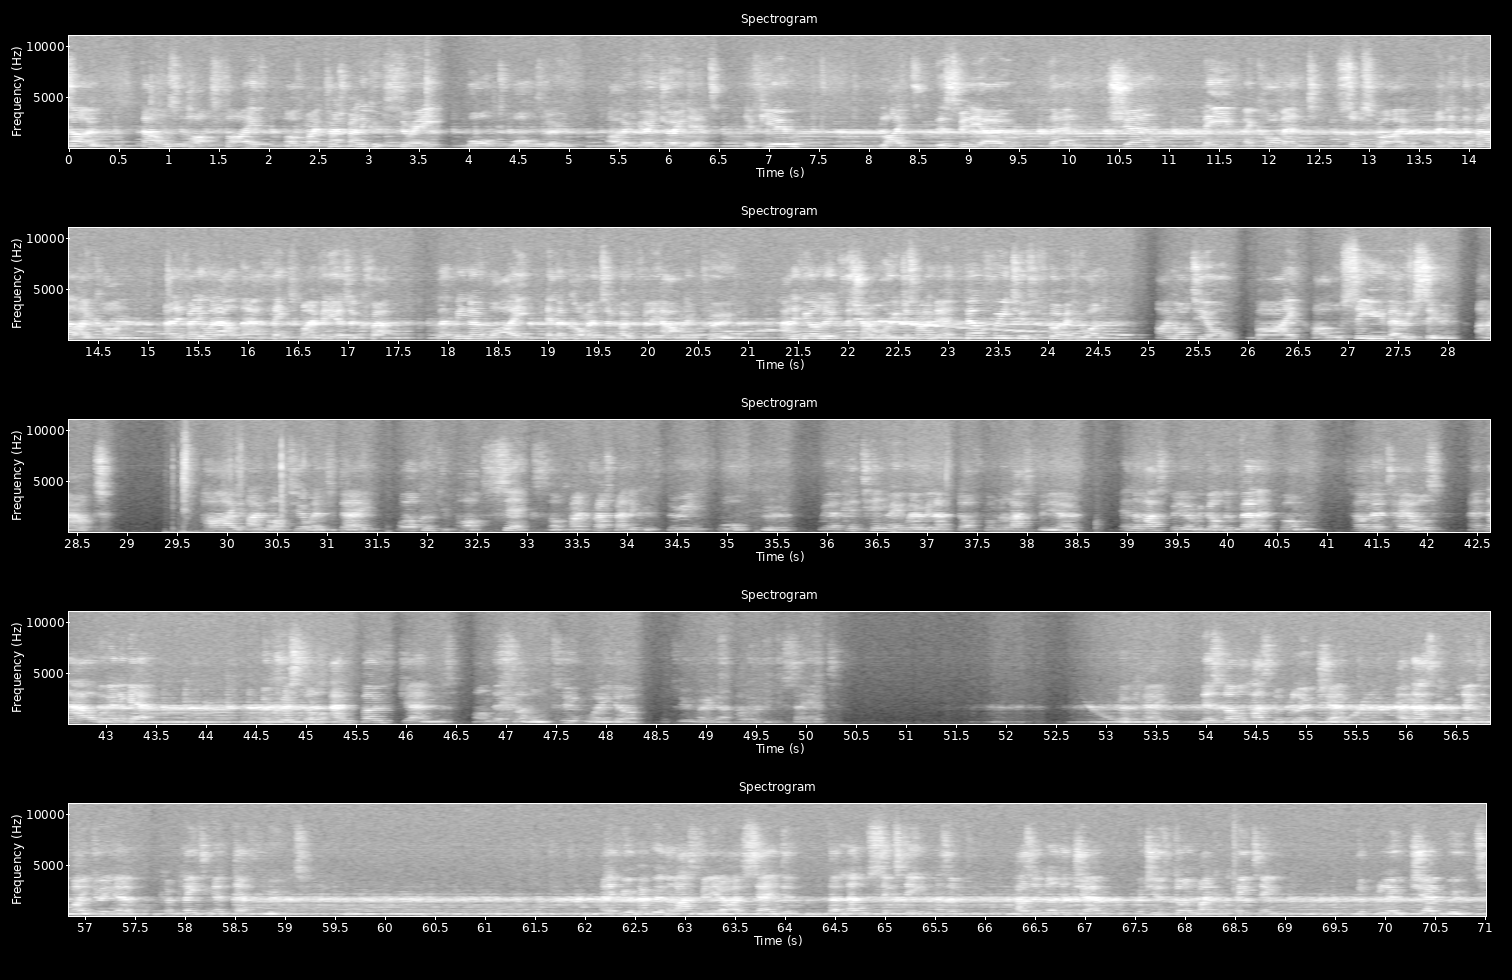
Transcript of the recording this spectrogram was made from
So, that was part 5 of my Crash Bandicoot 3 walked walkthrough. I hope you enjoyed it. If you liked this video, then share, leave a comment, subscribe, and hit the bell icon. And if anyone out there thinks my videos are crap, let me know why in the comments and hopefully I will improve. And if you're new to the channel or you just found it, feel free to subscribe if you want. I'm R. T. Yule. Bye. I will see you very soon. Hi, I'm R. T. Yule and today, welcome to part 6 of my Crash Bandicoot 3 walkthrough. We are continuing where we left off from the last video. In the last video we got the relic from Tell No Tales and now we're going to get the crystal and both gems on this level, Tomb Wader, or Tomb Wader, however you say it. Okay, this level has the blue gem, and that's completed by doing a completing a death route. Remember in the last video, I said that, level 16 has a has another gem, which is done by completing the blue gem route.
